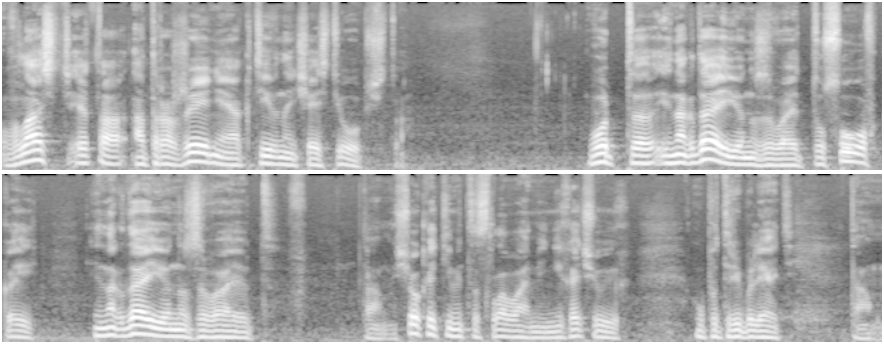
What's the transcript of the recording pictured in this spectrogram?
власть — это отражение активной части общества. Вот э, иногда ее называют тусовкой, иногда ее называют там, еще какими-то словами, не хочу их употреблять. Там,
